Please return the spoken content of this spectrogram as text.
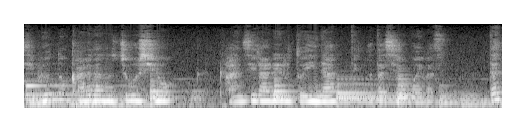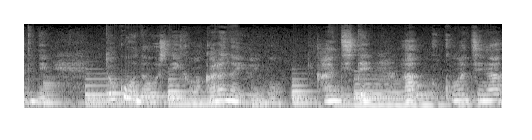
自分の体の調子を感じられるといいなって私は思います。だってねどこを直していいかわからないよりも感じてあここは違う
